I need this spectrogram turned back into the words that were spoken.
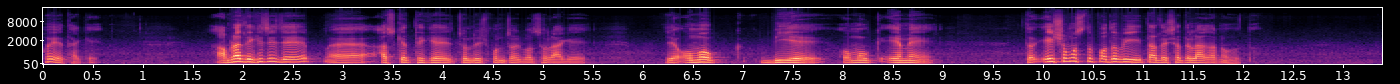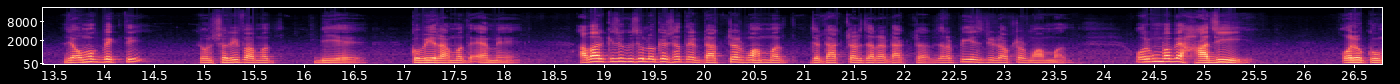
হয়ে থাকে। আমরা দেখেছি যে আজকের থেকে চল্লিশ পঞ্চাশ বছর আগে যে অমুক বিএ অমুক এম এ, তো এই সমস্ত পদবি তাদের সাথে লাগানো হতো। যে অমুক ব্যক্তি, যেমন Sharif Ahmad BA, Kabir Ahmad M A, আবার কিছু কিছু লোকের সাথে ডাক্তার মোহাম্মদ, যে ডাক্তার যারা ডাক্তার, যারা পিএইচডি ডক্টর মোহাম্মদ, ওরকমভাবে হাজি, ওরকম,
